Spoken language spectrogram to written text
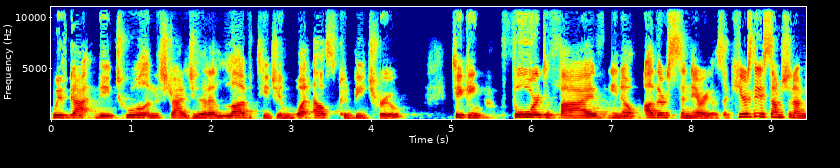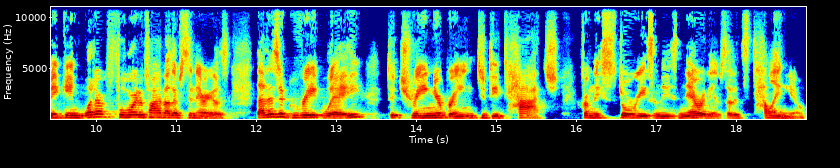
we've got the tool and the strategy that I love teaching. What else could be true? Taking four to five, you know, other scenarios. Like here's the assumption I'm making. What are four to five other scenarios? That is a great way to train your brain to detach from these stories and these narratives that it's telling you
